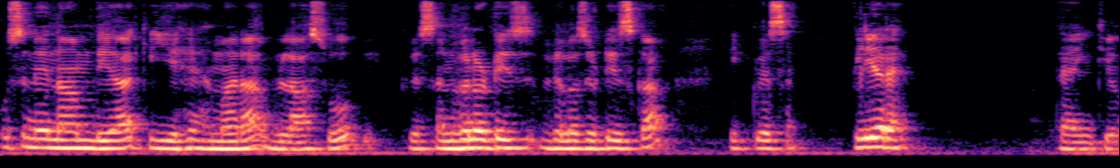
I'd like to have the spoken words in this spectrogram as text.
उसने नाम दिया कि ये है हमारा व्लासो इक्वेशन वेलोटीज वेलोसिटीज का इक्वेशन क्लियर है? Thank you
